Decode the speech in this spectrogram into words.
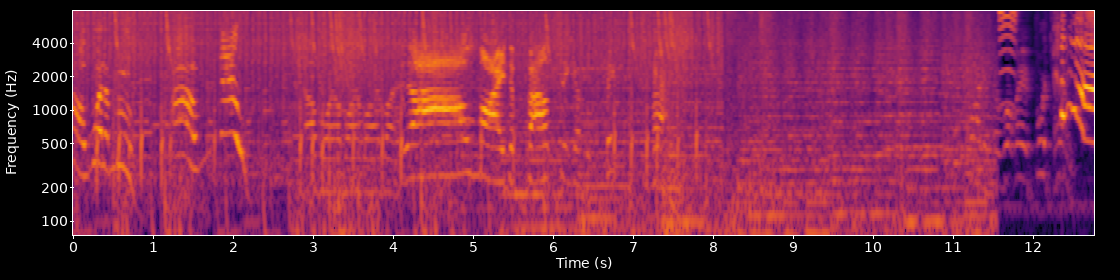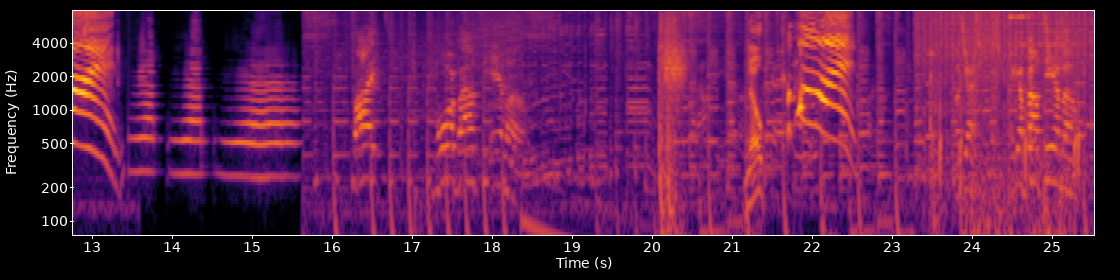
Oh, what a move! Oh no! Oh boy! Oh boy! Oh boy! Oh boy! Oh my! The bouncing of the big tac. Come on. Fight more bouncy ammo. Nope. Come on. Okay, I got bouncy ammo.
